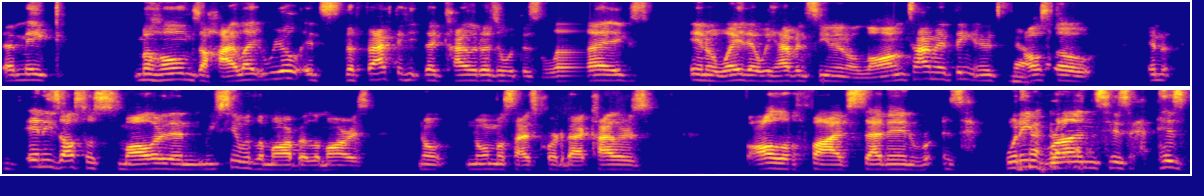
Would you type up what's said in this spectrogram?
that make Mahomes a highlight reel. It's the fact that he, that Kyler does it with his legs in a way that we haven't seen in a long time. I think it's yeah. also and and he's also smaller than we've seen with Lamar, but Lamar is no normal size quarterback. Kyler's all of five seven. His, when he runs, his his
